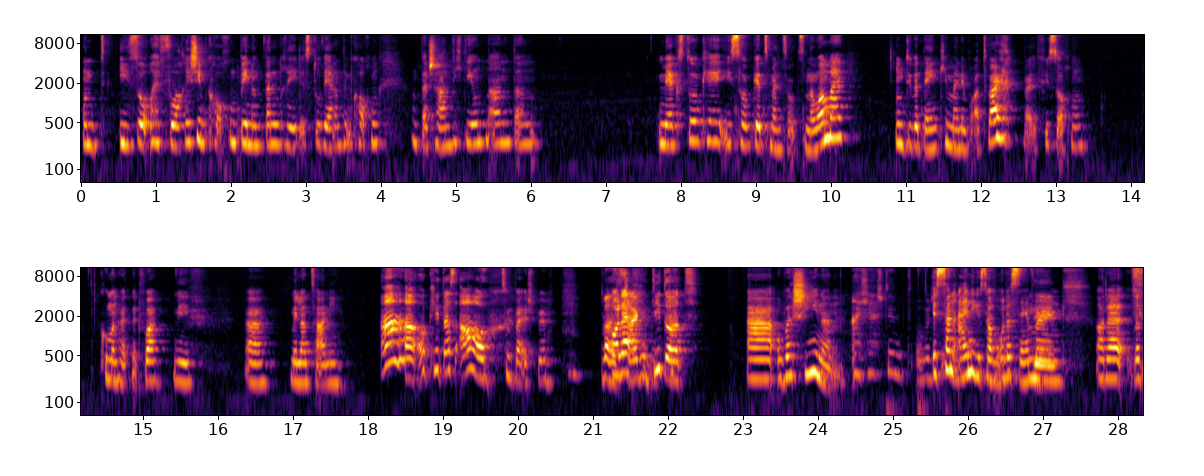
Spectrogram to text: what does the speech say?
und ich so euphorisch im Kochen bin und dann redest du während dem Kochen und dann schauen dich die unten an und dann merkst du, okay, ich sage jetzt meinen Satz noch einmal und überdenke meine Wortwahl, weil viele Sachen kommen halt nicht vor, wie äh, Melanzani Ah, okay, das auch. zum Beispiel. Was Oder- sagen die dort? Äh, Auberginen. Ah ja, stimmt. Es sind einige Sachen. Oder Semmeln. Oder Was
